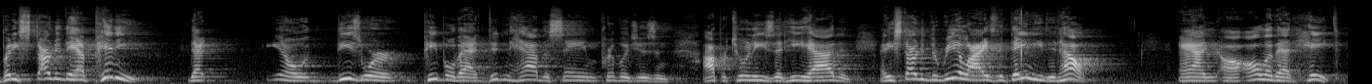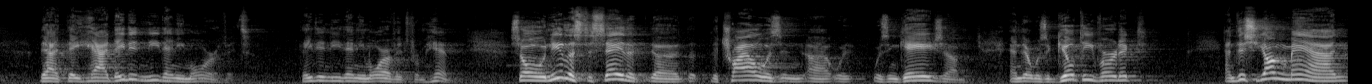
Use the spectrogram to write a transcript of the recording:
but he started to have pity that, you know, these were people that didn't have the same privileges and opportunities that he had. And, and he started to realize that they needed help. And uh, all of that hate that they had, they didn't need any more of it. They didn't need any more of it from him. So, needless to say, that the, the, trial was, in, uh, was engaged, uh, and there was a guilty verdict. And this young man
